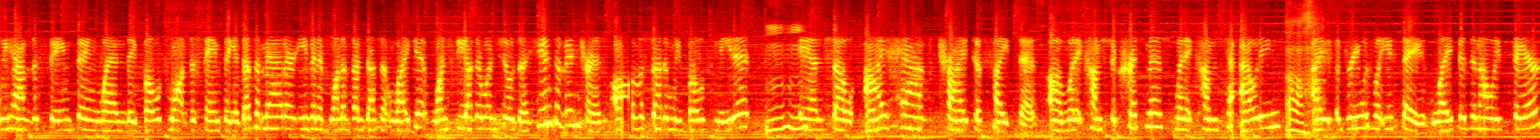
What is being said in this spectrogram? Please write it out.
we have the same thing when they both want the same thing. It doesn't matter even if one of them doesn't like it. Once the other one shows a hint of interest, all of a sudden we both need it. Mm-hmm. And so I have tried to fight this. Um, when it comes to Christmas, when it comes to outings, Ugh. I agree with what you say. Life isn't always fair.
